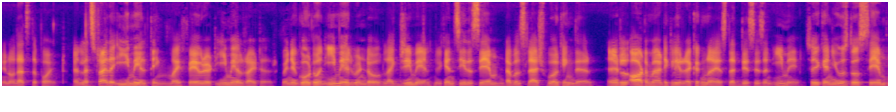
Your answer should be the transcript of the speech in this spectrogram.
you know, that's the point. And let's try the email thing, my favorite email writer. When you go to an email window like Gmail, you can see the same double slash working there, and it'll automatically recognize that this is an email. So you can use those same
